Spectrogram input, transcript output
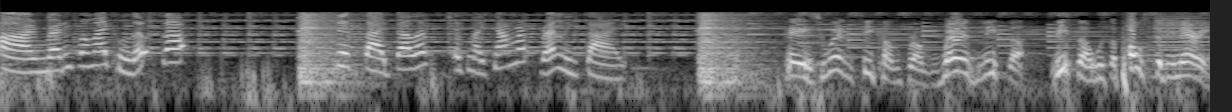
I'm ready for my close-up. This side, fellas, is my camera-friendly side. Paige, where did she come from? Where is Lisa? Lisa was supposed to be married.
